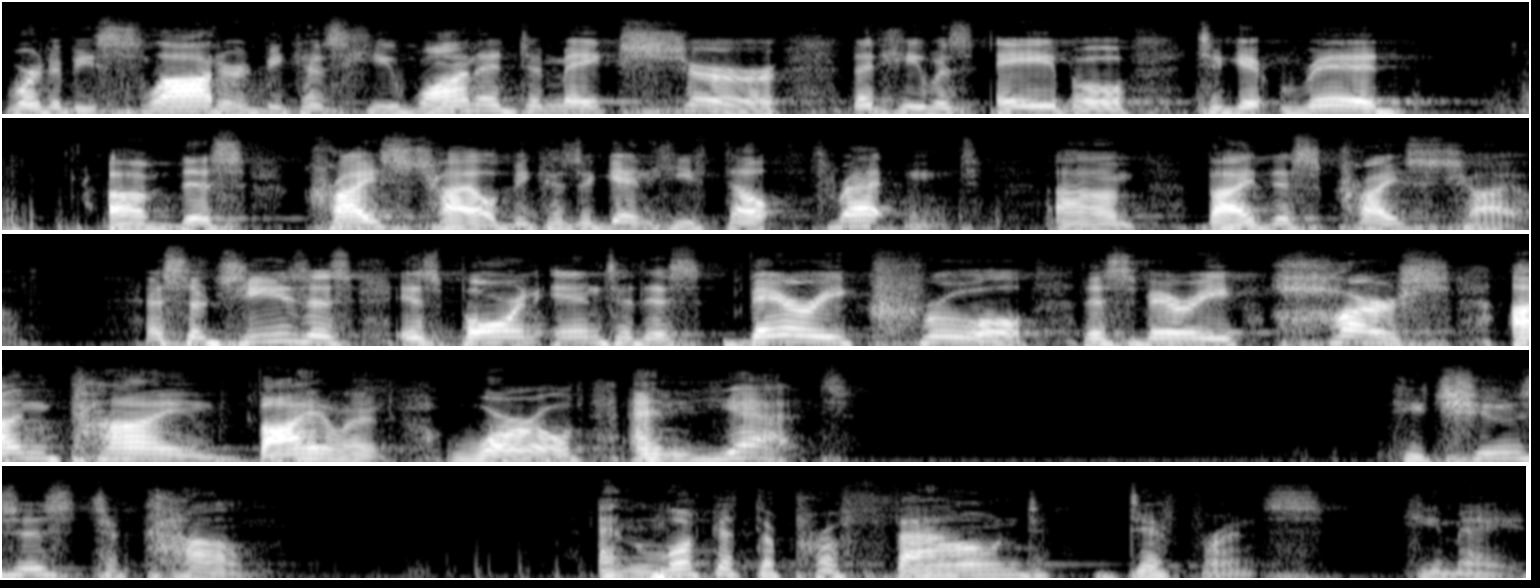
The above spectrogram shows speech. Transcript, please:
were to be slaughtered because he wanted to make sure that he was able to get rid of this Christ child because, again, he felt threatened um, by this Christ child. And so Jesus is born into this very cruel, this very harsh, unkind, violent world. And yet, he chooses to come and look at the profound difference he made.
